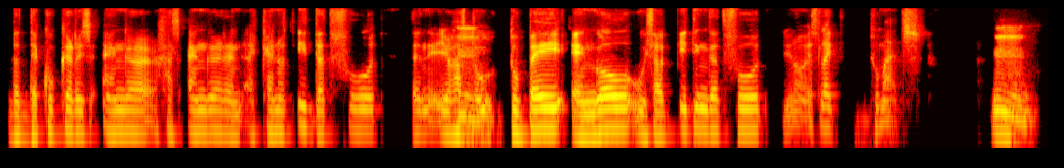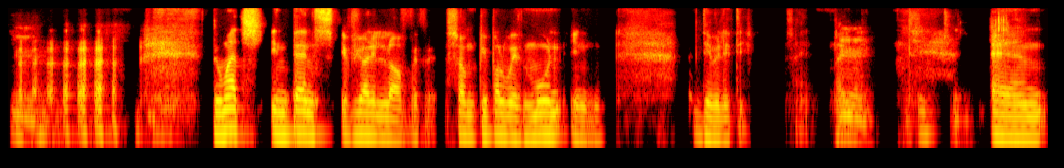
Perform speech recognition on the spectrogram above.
that the cooker is anger, has anger, and I cannot eat that food. Then you have to to pay and go without eating that food. You know, it's like too much, Mm. Mm. too much intense. If you are in love with some people with moon in debility. Like, Mm. And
